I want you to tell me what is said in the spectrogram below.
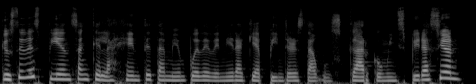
que ustedes piensan que la gente también puede venir aquí a Pinterest a buscar como inspiración.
